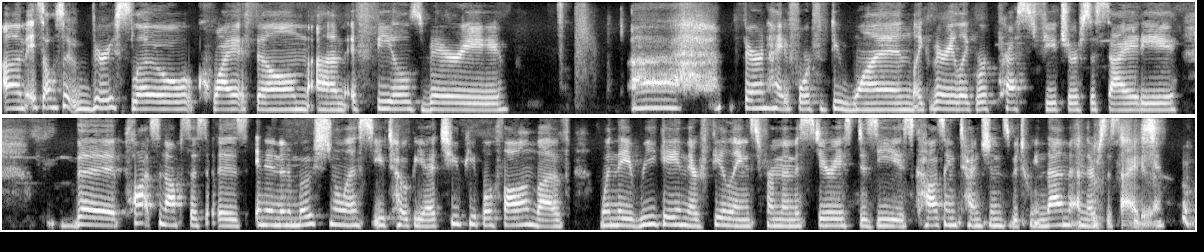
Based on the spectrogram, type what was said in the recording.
Um, it's also very slow, quiet film. Um, it feels very uh, Fahrenheit 451, like very like repressed future society. The plot synopsis is in an emotionalist utopia, two people fall in love when they regain their feelings from a mysterious disease causing tensions between them and their society.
